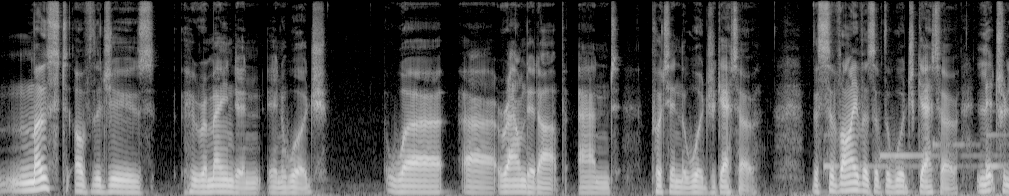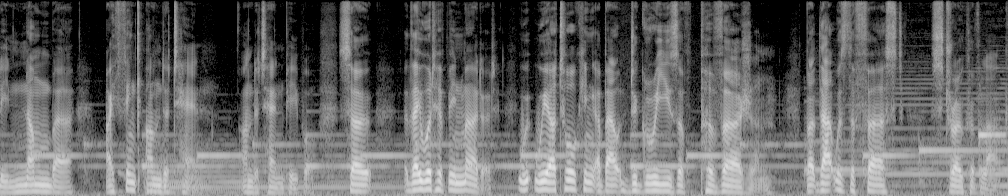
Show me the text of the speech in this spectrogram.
Most of the Jews who remained in, in Łódź were uh, rounded up and put in the Łódź ghetto. The survivors of the Łódź ghetto literally number, I think, under 10, under 10 people. So they would have been murdered. We are talking about degrees of perversion But that was the first stroke of luck.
